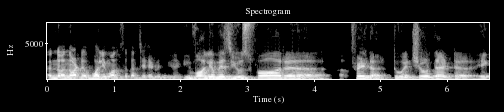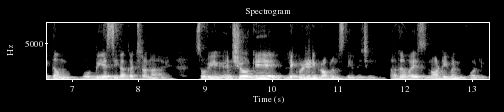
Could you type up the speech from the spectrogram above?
Uh, no, not uh, volume also considered with volume is used for uh, filter to ensure that uh, ekdam wo bsc ka kachra na aaye so we ensure ke liquidity problems nahi chahiye. Otherwise not even volume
